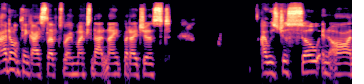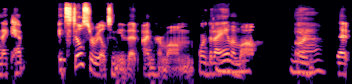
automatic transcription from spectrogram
I don't think I slept very much that night, but I just, I was just so in awe and I kept, it's still surreal to me that I'm her mom or that I am a mm-hmm. mom. Yeah. Or that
